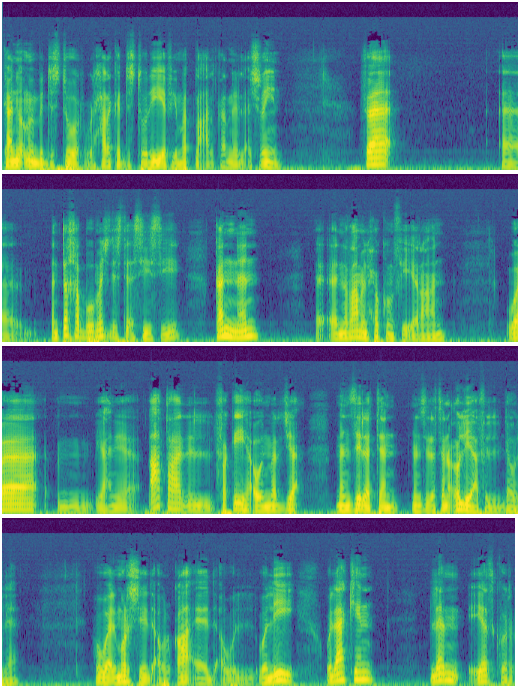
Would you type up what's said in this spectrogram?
كان يؤمن بالدستور والحركة الدستورية في مطلع القرن العشرين. ف آه، انتخبوا مجلس تأسيسي قنن آه، نظام الحكم في إيران و يعني أعطى للفقيه أو المرجع منزلة منزلة عليا في الدولة. هو المرشد أو القائد أو الولي ولكن لم يذكر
